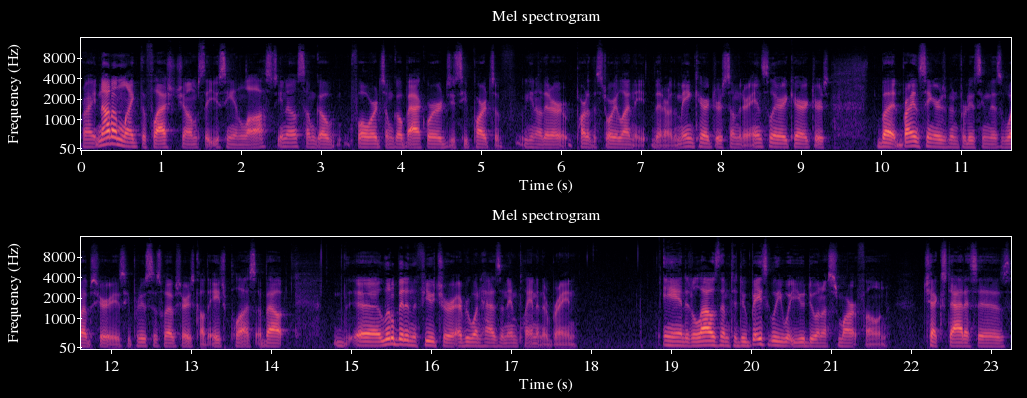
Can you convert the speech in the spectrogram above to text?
right? Not unlike the flash jumps that you see in Lost. You know, some go forward, some go backwards. You see parts of you know that are part of the storyline that, that are the main characters, some that are ancillary characters. But Bryan Singer has been producing this web series. He produced this web series called H Plus about uh, a little bit in the future, everyone has an implant in their brain. And it allows them to do basically what you do on a smartphone check statuses,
